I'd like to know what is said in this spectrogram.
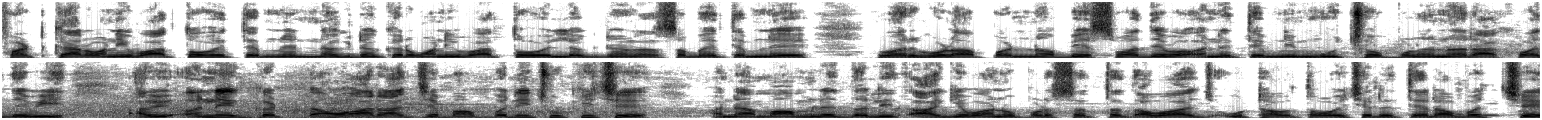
ફટકારવાની વાતો હોય, તેમને નગ્ન કરવાની વાતો હોય, લગ્નના સમયે તેમને વરઘોડા પણ ન બેસવા દેવા અને તેમની મૂછો પણ ન રાખવા દેવી આવી અનેક ઘટનાઓ આ રાજ્યમાં બની ચૂકી છે અને આ મામલે દલિત આગેવાનો પણ સતત અવાજ ઉઠાવતા હોય છે અને તેના વચ્ચે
